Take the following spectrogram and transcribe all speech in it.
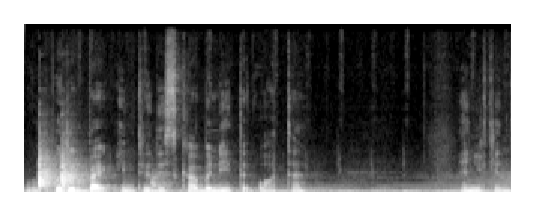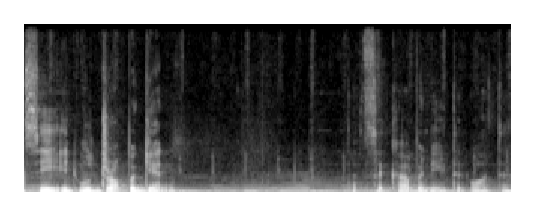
We'll put it back into this carbonated water and you can see it will drop again. That's the carbonated water.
